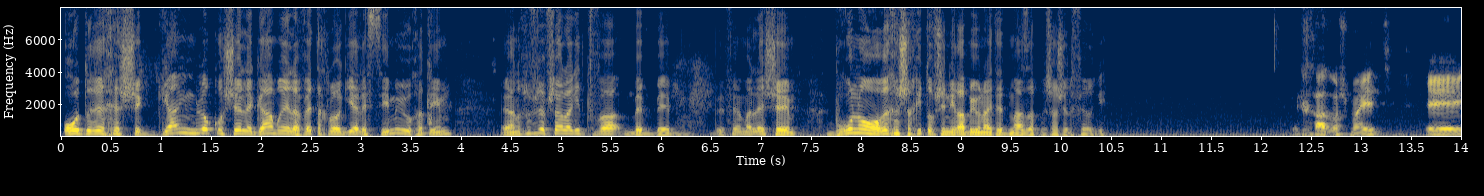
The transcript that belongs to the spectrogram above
עוד רכש שגם אם לא כושל לגמרי, לבטח לא הגיע לשיאים מיוחדים, אה, אני חושב שאפשר להגיד כבר בפה מלא שברונו הוא הרכש הכי טוב שנראה ביונייטד מאז הפרישה של פרגי. חד משמעית. אה,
